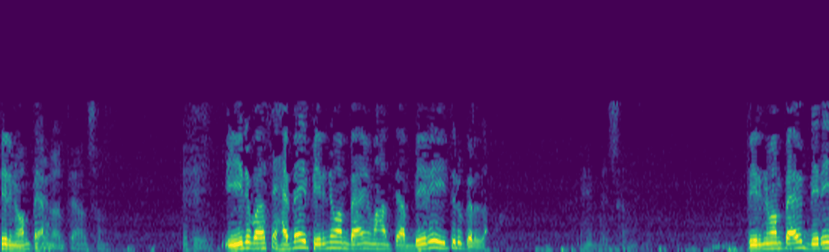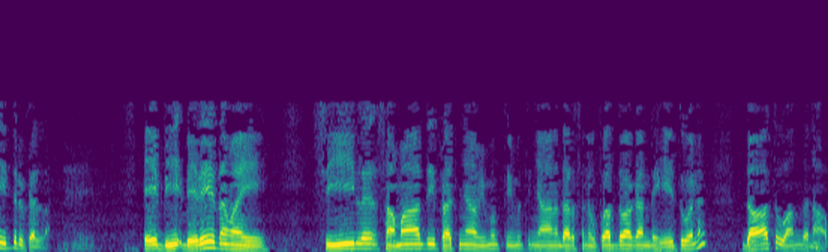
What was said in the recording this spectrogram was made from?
පිරිනවම් පෑවා. ඊට පස්සේ හැබැයි පිරිනවම් බෑමේ මහත්තයා බෙරේ ඉතුරු කරලා. පිරිනවම් පෑවේ බෙරේ ඉතුරු කළා. ඒ බෙරේ තමයි සීල සමාධි ප්‍රඥා විමුක්ති විමුක්ති ඥාන දර්ශන උපද්දවා ගන්න හේතු වන ධාතු වන්දනාව.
